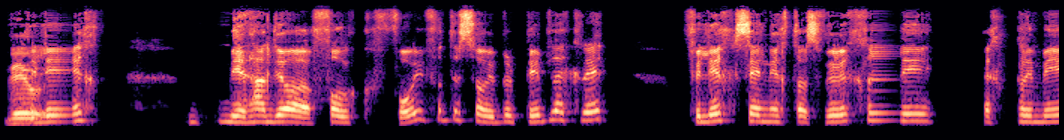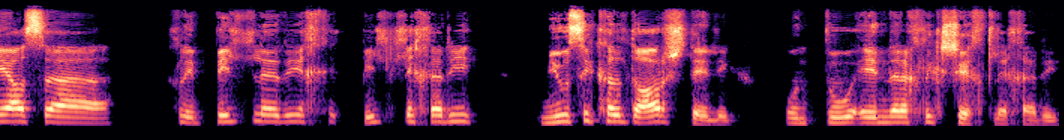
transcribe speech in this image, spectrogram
Weil, vielleicht, wir haben ja Volk 5 oder so über die Bibel geredet. Vielleicht sehe ich das wirklich ein bisschen mehr als eine, ein bisschen bildlichere Musical-Darstellung und du eher ein bisschen geschichtlichere.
